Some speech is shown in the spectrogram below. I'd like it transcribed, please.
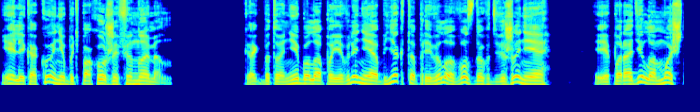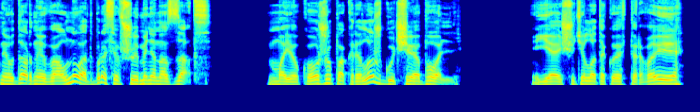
или какой-нибудь похожий феномен. Как бы то ни было, появление объекта привело воздух в движение и породило мощную ударную волну, отбросившую меня назад. Мою кожу покрыла жгучая боль. Я ощутила такое впервые,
